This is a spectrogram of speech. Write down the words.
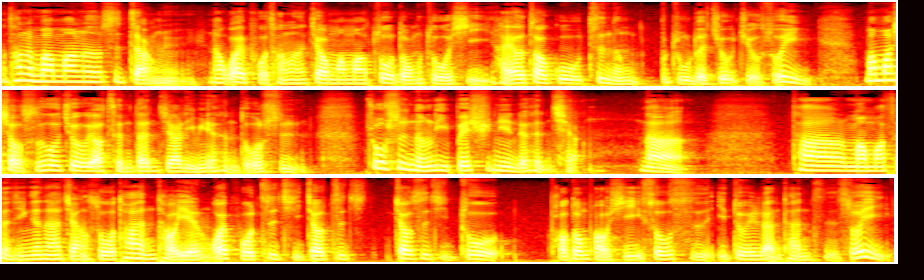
那他的妈妈呢是长女，那外婆常常叫妈妈做东做西，还要照顾智能不足的舅舅，所以妈妈小时候就要承担家里面很多事，做事能力被训练的很强。那他妈妈曾经跟他讲说，他很讨厌外婆自己叫自己叫自己做跑东跑西，收拾一堆烂摊子，所以。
